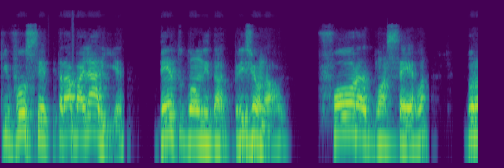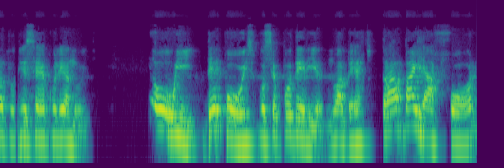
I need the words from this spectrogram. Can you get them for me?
que você trabalharia dentro de uma unidade prisional, fora de uma cela, durante o dia você recolher à noite. Ou e depois você poderia, no aberto, trabalhar fora,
